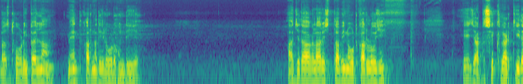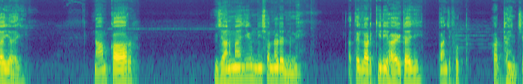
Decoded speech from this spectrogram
ਬਸ ਥੋੜੀ ਪਹਿਲਾਂ ਮਿਹਨਤ ਕਰਨ ਦੀ ਲੋੜ ਹੁੰਦੀ ਹੈ। ਅੱਜ ਦਾ ਅਗਲਾ ਰਿਸ਼ਤਾ ਵੀ ਨੋਟ ਕਰ ਲਓ ਜੀ। ਇਹ ਜੱਟ ਸਿੱਖ ਲੜਕੀ ਦਾ ਹੀ ਹੈ ਜੀ। ਨਾਮ ਕੌਰ ਜਨਮ ਹੈ ਜੀ 1999 ਅਤੇ ਲੜਕੀ ਦੀ ਹਾਈਟ ਹੈ ਜੀ 5 ਫੁੱਟ 8 ਇੰਚ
